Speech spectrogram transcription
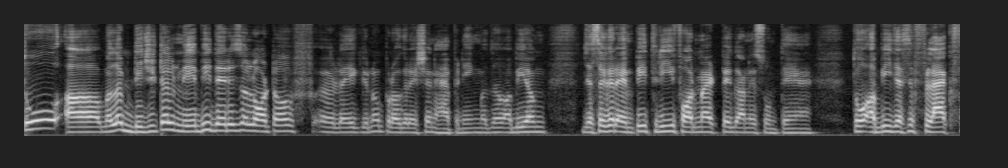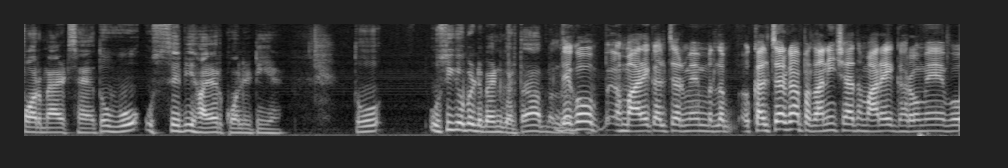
तो मतलब डिजिटल में भी there is a lot of like you know progression happening मतलब अभी हम जैसे अगर एम थ्री फॉर्मेट पे गाने सुनते हैं तो अभी जैसे फ्लैग फॉर्मेट्स है तो वो उससे भी हायर क्वालिटी है। तो उसी के ऊपर डिपेंड करता है आप मतलब? देखो हमारे कल्चर में मतलब कल्चर का पता नहीं शायद हमारे घरों में वो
